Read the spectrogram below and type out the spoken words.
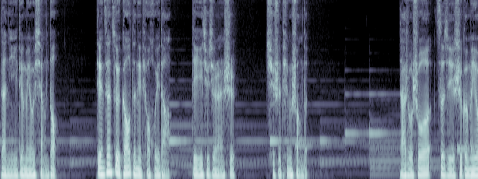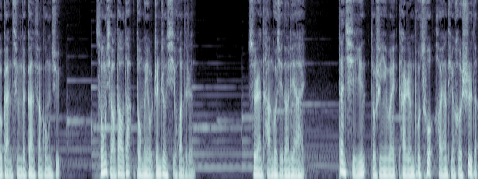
但你一定没有想到，点赞最高的那条回答，第一句竟然是：“其实挺爽的。”答主说自己是个没有感情的干饭工具，从小到大都没有真正喜欢的人。虽然谈过几段恋爱，但起因都是因为他人不错，好像挺合适的，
